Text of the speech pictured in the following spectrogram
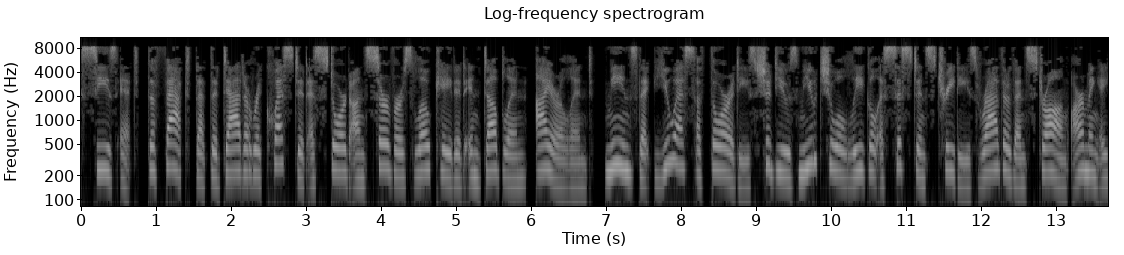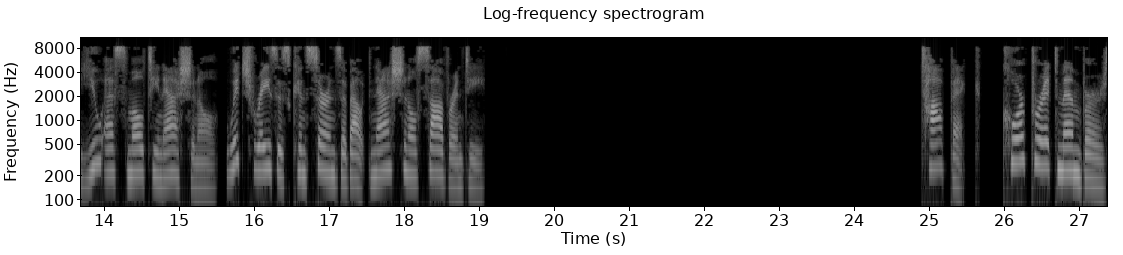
sees it, the fact that the data requested is stored on servers located in Dublin, Ireland, means that U.S. authorities should use mutual legal assistance treaties rather than strong-arming a U.S. multinational, which raises concerns about national sovereignty. Topic Corporate members.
